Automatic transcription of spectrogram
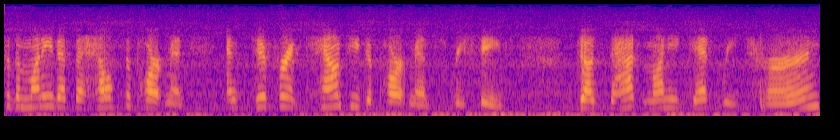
to the money that the health department and different county departments received? Does that money get returned?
